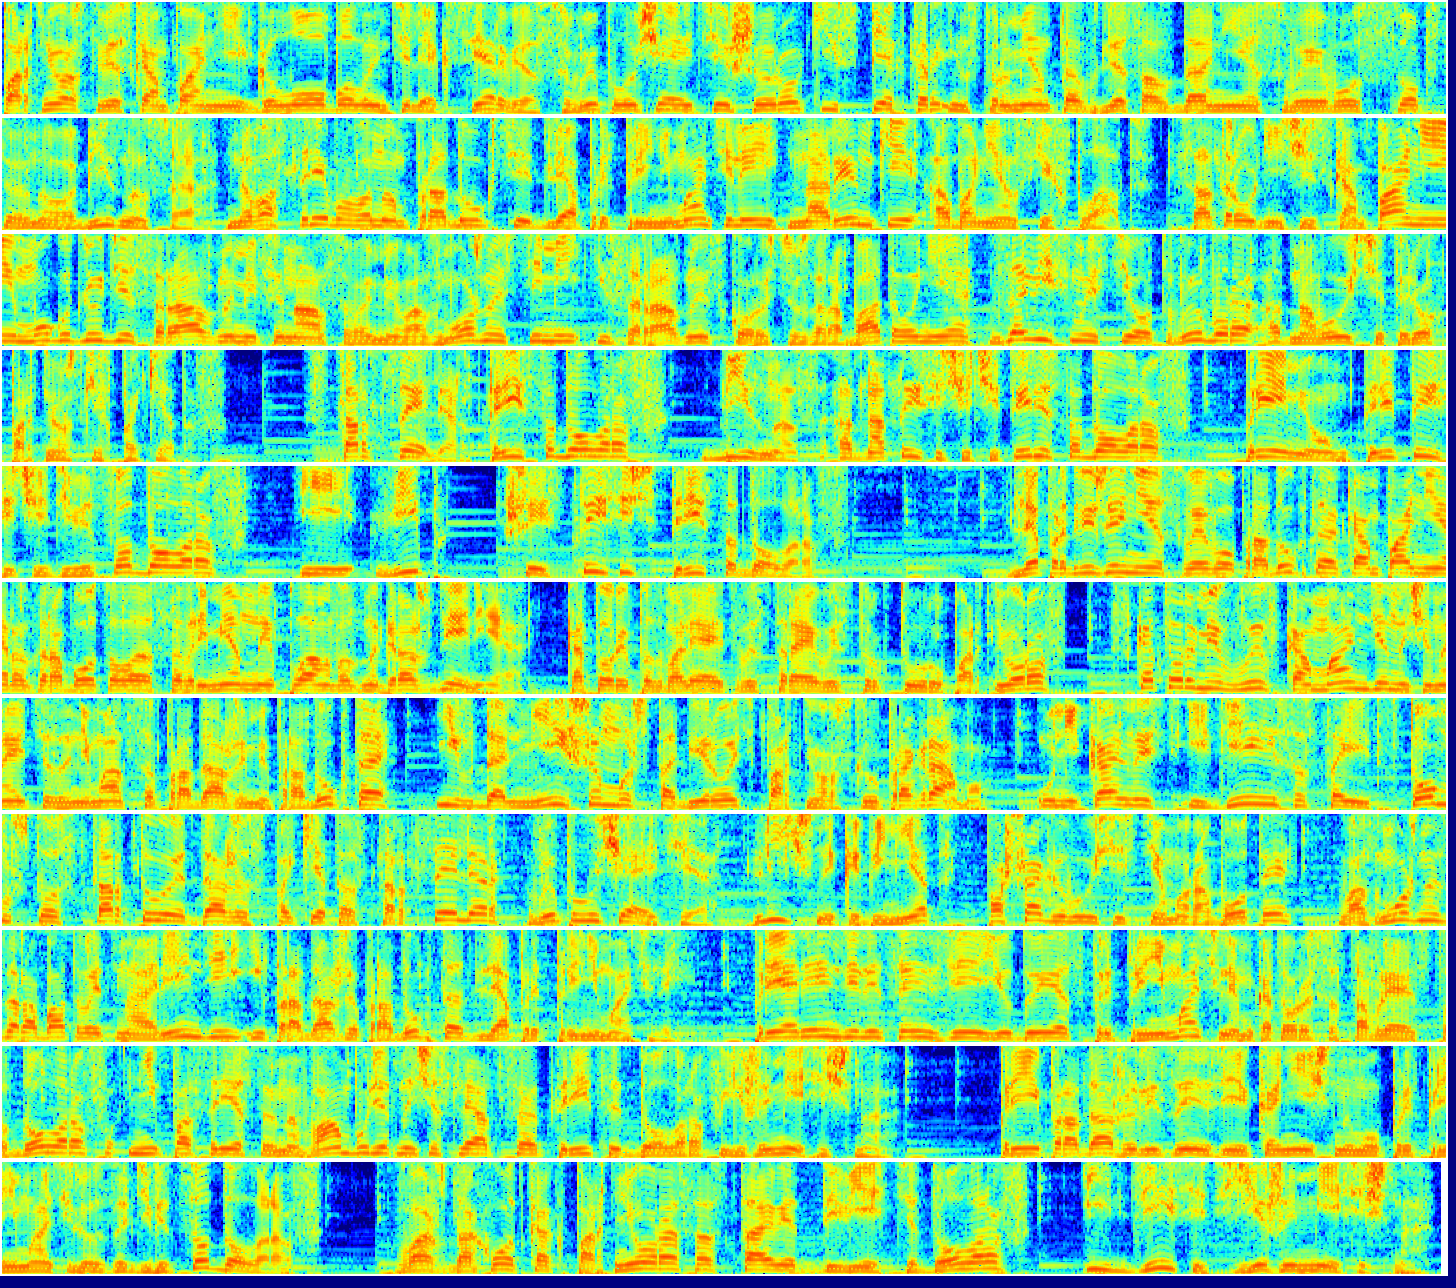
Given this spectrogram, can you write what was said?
партнерстве с компанией Global Intellect Service вы получаете широкий спектр инструментов для создания своего собственного бизнеса на востребованном продукте для предпринимателей на рынке абонентских плат. Сотрудничать с компанией могут люди с разными финансовыми возможностями и с разной скоростью зарабатывания в зависимости от выбора одного из четырех партнерских пакетов. Стартселлер 300 долларов, бизнес 1400 долларов, премиум 3900 долларов и VIP 6300 долларов. Для продвижения своего продукта компания разработала современный план вознаграждения, который позволяет выстраивать структуру партнеров, с которыми вы в команде начинаете заниматься продажами продукта и в дальнейшем масштабировать партнерскую программу. Уникальность идеи состоит в том, что стартуя даже с пакета StartSeller, вы получаете личный кабинет, пошаговую систему работы, возможность зарабатывать на аренде и продаже продукта для предпринимателей. При аренде лицензии UDS предпринимателям, который составляет 100 долларов, непосредственно вам будет начисляться 30 долларов ежемесячно. При продаже лицензии конечному предпринимателю за 900 долларов ваш доход как партнера составит 200 долларов и 10 ежемесячно.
